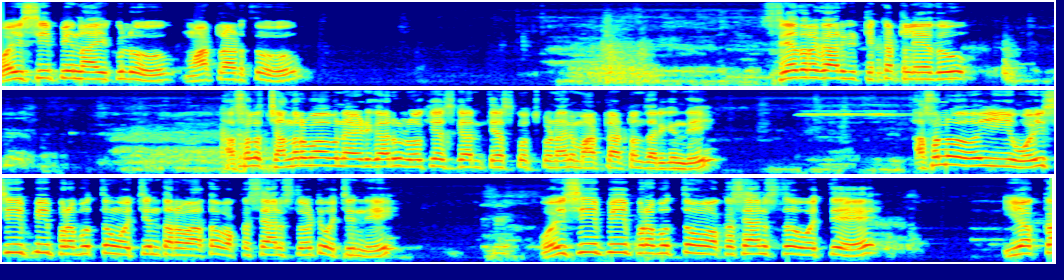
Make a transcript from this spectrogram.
వైసీపీ నాయకులు మాట్లాడుతూ శ్రీధర్ గారికి టికెట్ లేదు. అసలు చంద్రబాబు నాయుడు గారు లోకేష్ గారిని తీసుకొచ్చుకోవడానికి మాట్లాడటం జరిగింది. అసలు ఈ వైసీపీ ప్రభుత్వం వచ్చిన తర్వాత ఒక్క ఛాన్స్ తోటి వచ్చింది. వైసీపీ ప్రభుత్వం ఒక్క ఛాన్స్తో వస్తే ఈ యొక్క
